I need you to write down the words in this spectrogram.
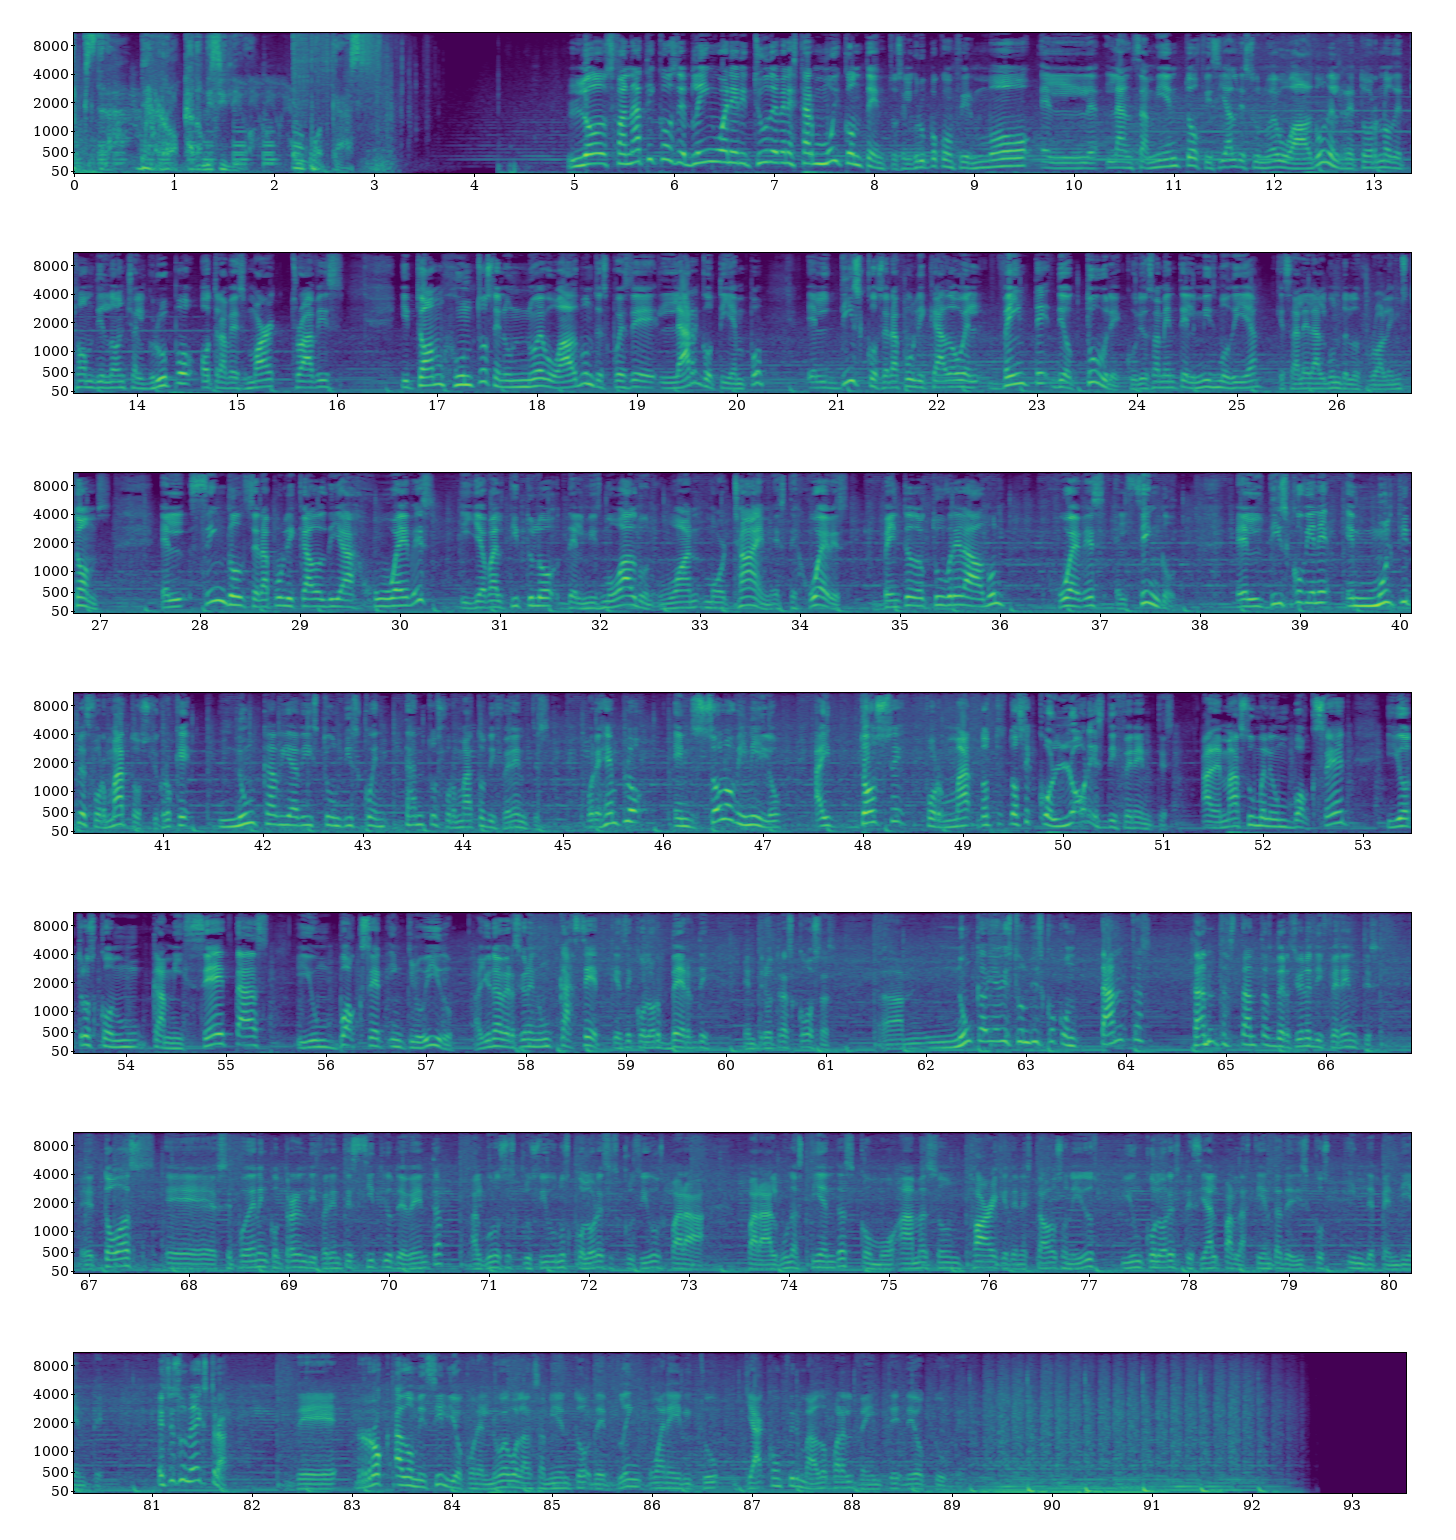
extra de Rock a Domicilio, un podcast. Los fanáticos de Blink 182 deben estar muy contentos. El grupo confirmó el lanzamiento oficial de su nuevo álbum, el retorno de Tom DeLonge al grupo, otra vez Mark, Travis y Tom juntos en un nuevo álbum después de largo tiempo. El disco será publicado el 20 de octubre, curiosamente el mismo día que sale el álbum de los Rolling Stones. El single será publicado el día jueves y lleva el título del mismo álbum, One More Time, este jueves. 20 de octubre el álbum, jueves el single. El disco viene en múltiples formatos. Yo creo que nunca había visto un disco en tantos formatos diferentes. Por ejemplo, en solo vinilo hay 12, 12 colores diferentes. Además, súmele un box set y otros con camisetas y un box set incluido. Hay una versión en un cassette que es de color verde, entre otras cosas. nunca había visto un disco con tantas, tantas, tantas versiones diferentes. Eh, todas eh, se pueden encontrar en diferentes sitios de venta. Algunos exclusivos, unos colores exclusivos para para algunas tiendas como Amazon, Target en Estados Unidos y un color especial para las tiendas de discos independiente. Este es un extra de rock a domicilio con el nuevo lanzamiento de Blink 182 ya confirmado para el 20 de octubre.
